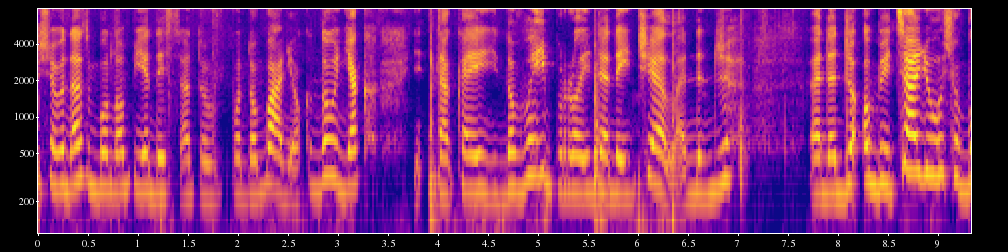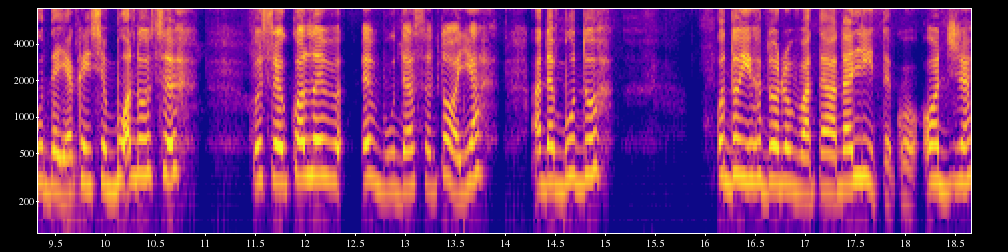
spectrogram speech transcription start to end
що в нас було 50 вподобайок. Ну, як такий новий пройдений челендж. Обіцяю, що буде якийсь бонус, ось коли буде ситоя, а не буду буду ігнорувати аналітику. Отже,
